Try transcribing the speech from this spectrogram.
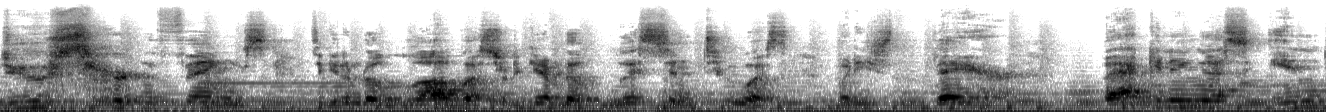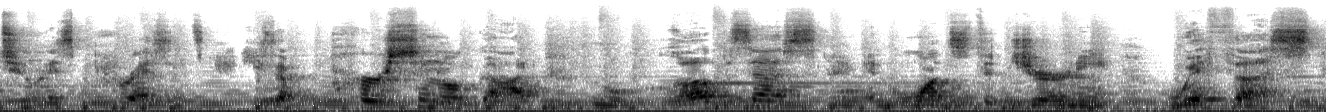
do certain things to get Him to love us or to get Him to listen to us, but He's there beckoning us into his presence. He's a personal God who loves us and wants to journey with us.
